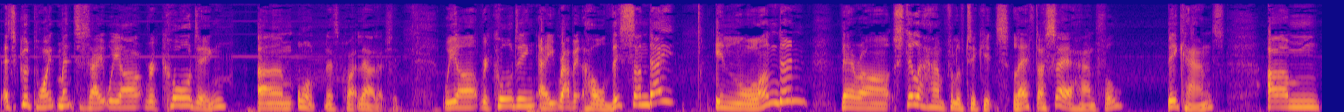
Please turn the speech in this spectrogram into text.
that's a good point. Meant to say we are recording. Um, oh, that's quite loud actually. We are recording a rabbit hole this Sunday in London. There are still a handful of tickets left. I say a handful, big hands. Um,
